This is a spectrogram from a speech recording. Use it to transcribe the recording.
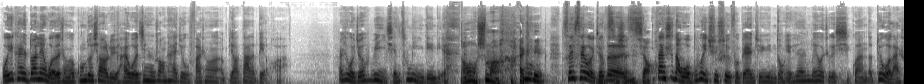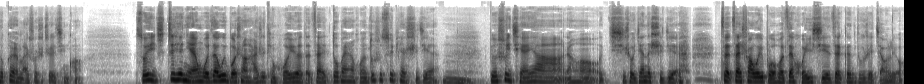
我一开始锻炼我的整个工作效率，还有我的精神状态就发生了比较大的变化，而且我觉得会比以前聪明一点点。哦，是吗？还可以，所以所以我觉得此神效但是呢，我不会去说服别人去运动，有些人没有这个习惯的。对我来说，个人来说是这个情况。所以这些年我在微博上还是挺活跃的，在豆瓣上活跃都是碎片时间，嗯，比如睡前呀，然后洗手间的时间，再再刷微博或再回一些，再跟读者交流。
